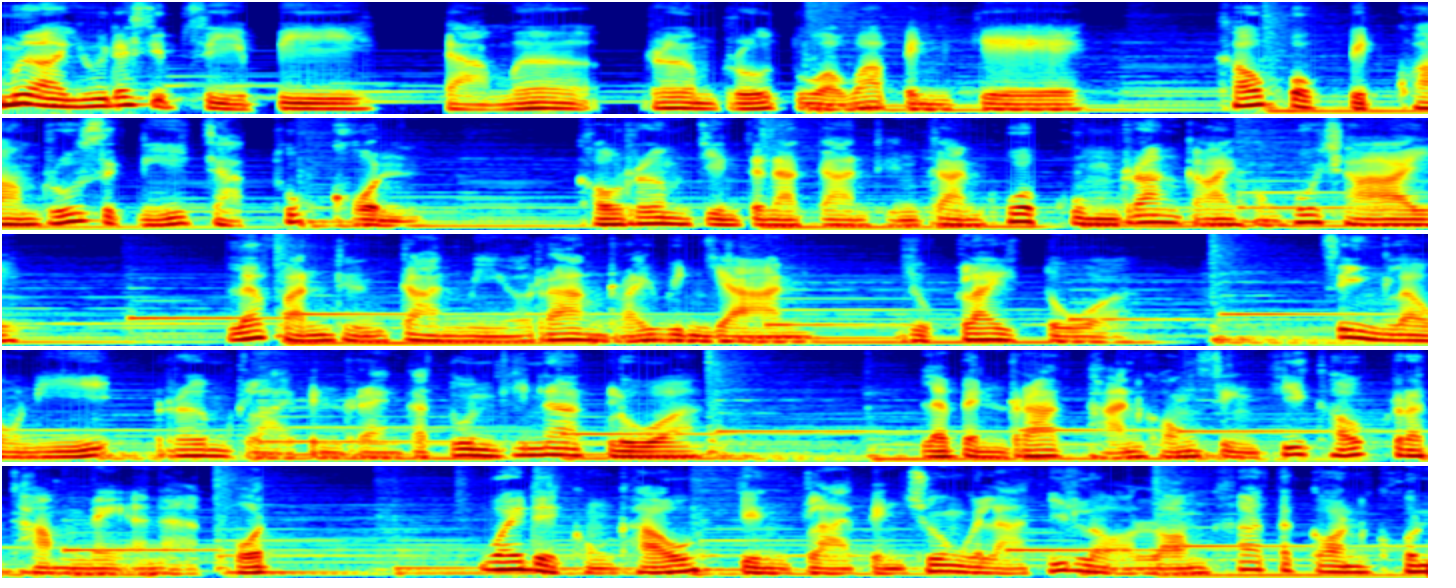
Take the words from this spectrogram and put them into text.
เมื่ออายุได้ 14 ปี ดามเมอร์เริ่มรู้ตัวว่าเป็นเกย์ เขาปกปิดความรู้สึกนี้จากทุกคน เขาเริ่มจินตนาการถึงการควบคุมร่างกายของผู้ชาย และฝันถึงการมีร่างไร้วิญญาณอยู่ใกล้ตัว สิ่งเหล่านี้เริ่มกลายเป็นแรงกระตุ้นที่น่ากลัว และเป็นรากฐานของสิ่งที่เขากระทำในอนาคต วัยเด็กของเขาจึงกลายเป็นช่วงเวลาที่หล่อหลอมฆาตกรคน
